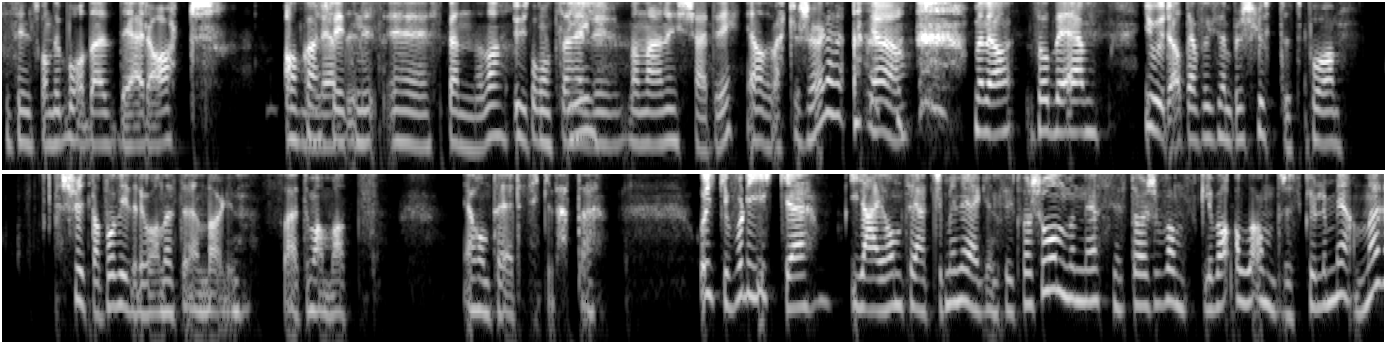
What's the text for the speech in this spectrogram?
Så syns man jo både det er rart, Og kanskje litt eh, spennende, da. på Uten en måte. tvil. Eller man er nysgjerrig. Jeg hadde vært det sjøl, jeg. Ja. Men ja, så det gjorde at jeg for eksempel sluttet på, slutta på videregående etter den dagen. Sa jeg til mamma at jeg håndterer ikke dette. Og ikke fordi ikke jeg håndterte min egen situasjon, men jeg syntes det var så vanskelig hva alle andre skulle mene.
